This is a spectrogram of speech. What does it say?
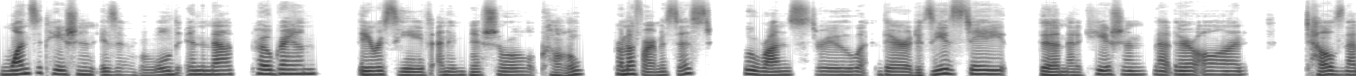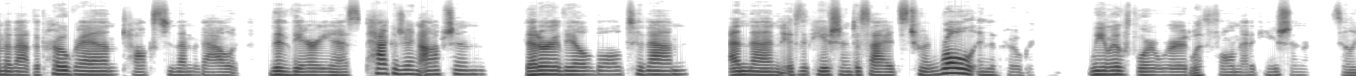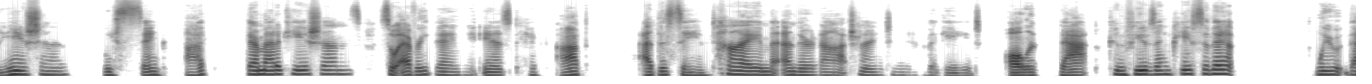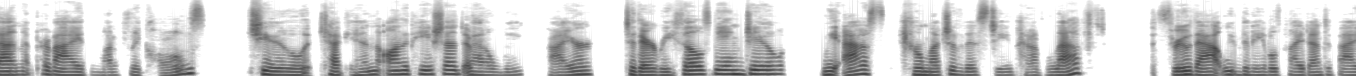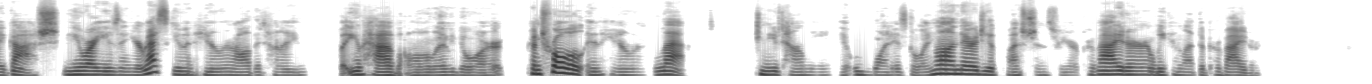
Once a patient is enrolled in the MAP program, they receive an initial call from a pharmacist who runs through their disease state, the medication that they're on, tells them about the program, talks to them about the various packaging options that are available to them. And then if the patient decides to enroll in the program, we move forward with full medication reconciliation. We sync up their medications. So everything is picked up at the same time and they're not trying to navigate all of that confusing piece of it. We then provide monthly calls to check in on the patient about a week prior to their refills being due. We ask how much of this do you have left? through that, we've been able to identify, gosh, you are using your rescue inhaler all the time, but you have all of your control inhaler left. Can you tell me what is going on there? Do you have questions for your provider? We can let the provider.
